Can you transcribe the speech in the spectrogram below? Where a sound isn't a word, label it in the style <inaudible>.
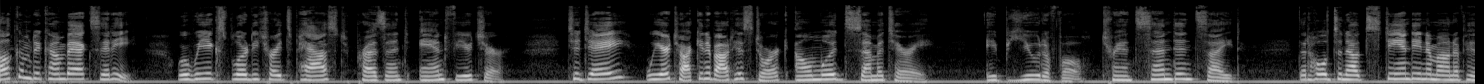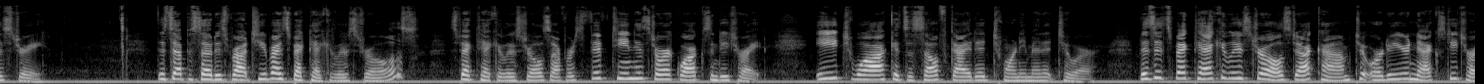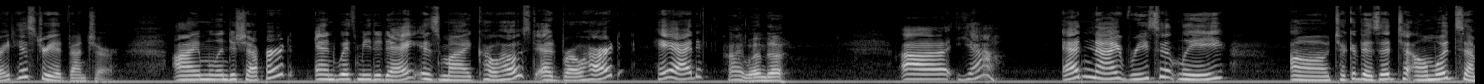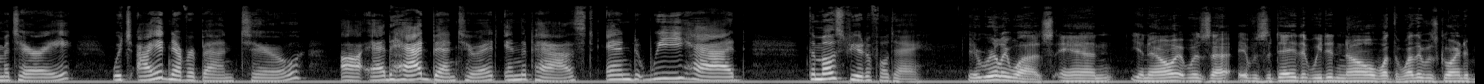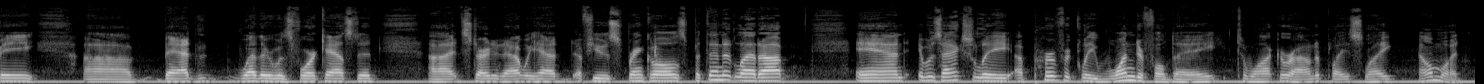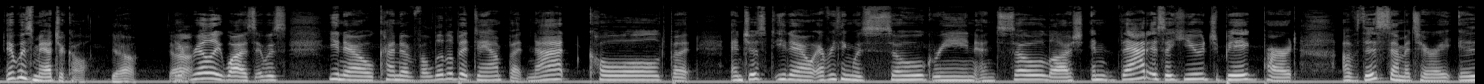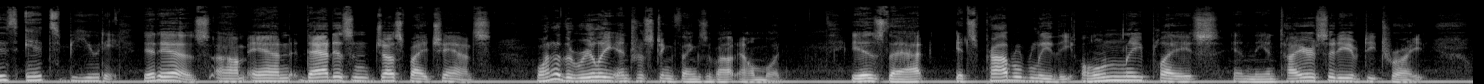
Welcome to Comeback City, where we explore Detroit's past, present, and future. Today, we are talking about historic Elmwood Cemetery, a beautiful, transcendent site that holds an outstanding amount of history. This episode is brought to you by Spectacular Strolls. Spectacular Strolls offers 15 historic walks in Detroit. Each walk is a self guided 20 minute tour. Visit spectacularstrolls.com to order your next Detroit history adventure. I'm Linda Shepard, and with me today is my co host, Ed Brohard. Hey, Ed. Hi, Linda. Uh, yeah. Ed and I recently uh, took a visit to Elmwood Cemetery, which I had never been to. Uh, Ed had been to it in the past, and we had the most beautiful day. It really was, and you know, it was a, it was a day that we didn't know what the weather was going to be. Uh, bad weather was forecasted. Uh, it started out we had a few sprinkles, but then it let up, and it was actually a perfectly wonderful day to walk around a place like Elmwood. It was magical. Yeah, yeah. It really was. It was, you know, kind of a little bit damp, but not cold, but and just you know everything was so green and so lush and that is a huge big part of this cemetery is its beauty It is, um, and that isn't just by chance. One of the really interesting things about Elmwood is that it's probably the only place in the entire city of Detroit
